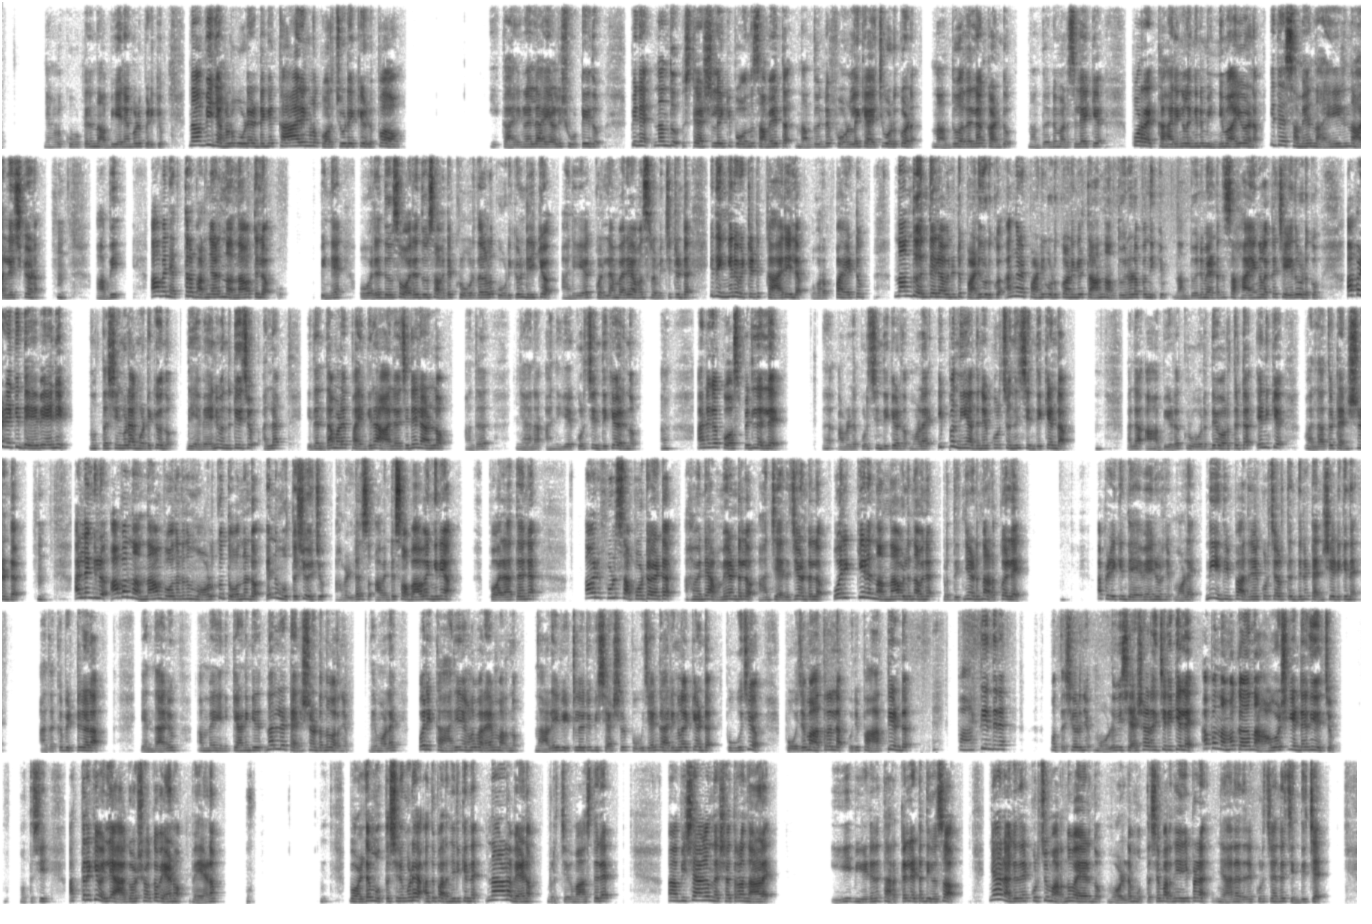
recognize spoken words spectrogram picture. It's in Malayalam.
ഞങ്ങൾ കൂട്ടിന് നവ്യേനെയും കൂടെ പിടിക്കും. നവ്യ ഞങ്ങൾ കൂടെ ഉണ്ടെങ്കിൽ കാര്യങ്ങൾ കുറച്ചുകൂടെയൊക്കെ എളുപ്പമാവും. ഈ കാര്യങ്ങളെല്ലാം അയാൾ ഷൂട്ട് ചെയ്തു. പിന്നെ നന്ദു സ്റ്റേഷനിലേക്ക് പോകുന്ന സമയത്ത് നന്ദുവിന്റെ ഫോണിലേക്ക് അയച്ചു കൊടുക്കുകയാണ്. നന്ദു അതെല്ലാം കണ്ടു. നന്ദുവിന്റെ മനസ്സിലേക്ക് കുറെ കാര്യങ്ങൾ ഇങ്ങനെ മിന്നിമായി വേണം. ഇതേ സമയം നയനിരുന്ന് ആലോചിക്കുകയാണ്. അബി അവൻ എത്ര പറഞ്ഞാലും നന്നാവത്തില്ല. പിന്നെ ഓരോ ദിവസം ഓരോ ദിവസം അവന്റെ ക്രൂരതകൾ കൂടിക്കൊണ്ടിരിക്കുക അലയെ കൊല്ലാൻ വരെ അവൻ ശ്രമിച്ചിട്ടുണ്ട്. ഇതിങ്ങനെ വിട്ടിട്ട് കാര്യമില്ല. ഉറപ്പായിട്ടും നന്ദു എന്തേലും അവനിട്ട് പണി കൊടുക്കുക. അങ്ങനെ പണി കൊടുക്കുകയാണെങ്കിൽ താൻ നന്ദുവിനോടൊപ്പം നിൽക്കും. നന്ദുവിന് വേണ്ടുന്ന സഹായങ്ങളൊക്കെ ചെയ്തു കൊടുക്കും. അപ്പോഴേക്ക് ദേവേനി മുത്തശ്ശിയും കൂടെ അങ്ങോട്ടേക്ക് വന്നു. ദേവേനി വന്നിട്ട് ചോദിച്ചു അല്ല ഇതെന്താ മോളെ? ഭയങ്കര ആലോചനയിലാണല്ലോ. അത് ഞാൻ അനികയെ കുറിച്ച് ചിന്തിക്കുമായിരുന്നു അനക ഹോസ്പിറ്റലല്ലേ? അവളെ കുറിച്ച് ചിന്തിക്കുമായിരുന്നു മോളെ ഇപ്പൊ നീ അതിനെക്കുറിച്ചൊന്നും ചിന്തിക്കണ്ട. അല്ല ആബിയുടെ ക്രൂരത ഓർത്തിട്ട് എനിക്ക് വല്ലാത്ത ടെൻഷനുണ്ട്. അല്ലെങ്കിലും അവൻ നന്നാവാൻ പോകുന്നുണ്ടെന്ന് മോൾക്ക് തോന്നുന്നുണ്ടോ എന്ന് മുത്തശ്ശി ചോദിച്ചു. അവളുടെ അവന്റെ സ്വഭാവം എങ്ങനെയാ? പോരാത്തന്നെ അവന് ഫുൾ സപ്പോർട്ടുമായിട്ട് അവന്റെ അമ്മയുണ്ടല്ലോ ആ ജലജയുണ്ടല്ലോ. ഒരിക്കലും നന്നാവില്ലെന്ന് അവന് പ്രതിജ്ഞ എടുത്ത് നടക്കുമല്ലേ അപ്പോഴേക്കും ദേവേനു പറഞ്ഞു മോളെ നീ ഇതിപ്പോ അതിനെക്കുറിച്ച് ഓർത്ത് എന്തിനാ ടെൻഷൻ അടിക്കുന്നേ? അതൊക്കെ വിട്ടുകളാ. എന്നാലും അമ്മ എനിക്കാണെങ്കിൽ നല്ല ടെൻഷൻ ഉണ്ടെന്ന് പറഞ്ഞു. ദേ മോളെ ഒരു കാര്യം ഞങ്ങൾ പറയാൻ മറന്നു. നാളെ ഈ വീട്ടിലൊരു വിശേഷ പൂജയും കാര്യങ്ങളൊക്കെ ഉണ്ട് പൂജയോ? പൂജ മാത്രല്ല ഒരു പാർട്ടി ഉണ്ട് പാർട്ടി എന്തിന്? മുത്തശ്ശി പറഞ്ഞു മോൾ വിശേഷം അറിയിച്ചിരിക്കല്ലേ. അപ്പൊ നമുക്കതൊന്ന് ആഘോഷിക്കണ്ടേന്ന് ചോദിച്ചു. മുത്തശ്ശി അത്രയ്ക്ക് വലിയ ആഘോഷമൊക്കെ വേണോ? വേണം. മോളുടെ മുത്തശ്ശനും കൂടെ അത് പറഞ്ഞിരിക്കുന്നത് നാളെ വേണം വൃശ്ചിക മാസത്തിലെ വിശാഖ നക്ഷത്രം നാളെ. ഈ വീടിന് തറക്കല്ലിട്ട ദിവസമാ. ഞാൻ അതിനെക്കുറിച്ച് മറന്നുപോയായിരുന്നു. മോളുടെ മുത്തശ്ശൻ പറഞ്ഞു കഴിഞ്ഞപ്പോഴാണ് ഞാൻ അതിനെക്കുറിച്ച് തന്നെ ചിന്തിച്ചേ.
